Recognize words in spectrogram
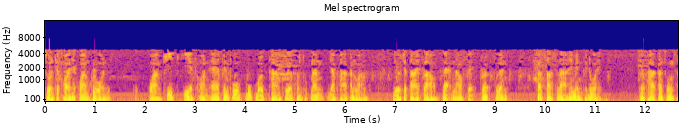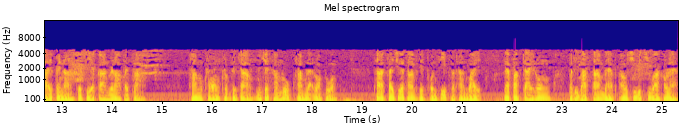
ส่วนจะคอยให้ความกลัว ความขี้เกียจอ่อนแอเป็นผู้บุกเบิกทางเพื่อพ้นทุกนั้น อย่าพากันหวัง เดี๋ยวจะตายเปล่าและเน่าเฟะเปรอะเปื้อนพระศาสนาให้เหม็นไปด้วย อย่าพากันสงสัยไปนานจะเสียการเวลาไปเปล่าธรรมของพระพุทธเจ้าไม่ใช่ทำรูปคลำและหลอกลวง ถ้าใครเชื่อตามเหตุผลที่ประทานไว้ และปักใจลงปฏิบัติตามแบบเอาชีวิตชีวาเข้าแหลก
